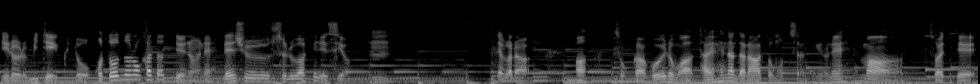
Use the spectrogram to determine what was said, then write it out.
う、いろいろ見ていくと、ほとんどの方っていうのはね、練習するわけですよ。うん。だから、あ、そっか、こういうのは大変なんだなと思ってたんだけどね。まあ、そうやって、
